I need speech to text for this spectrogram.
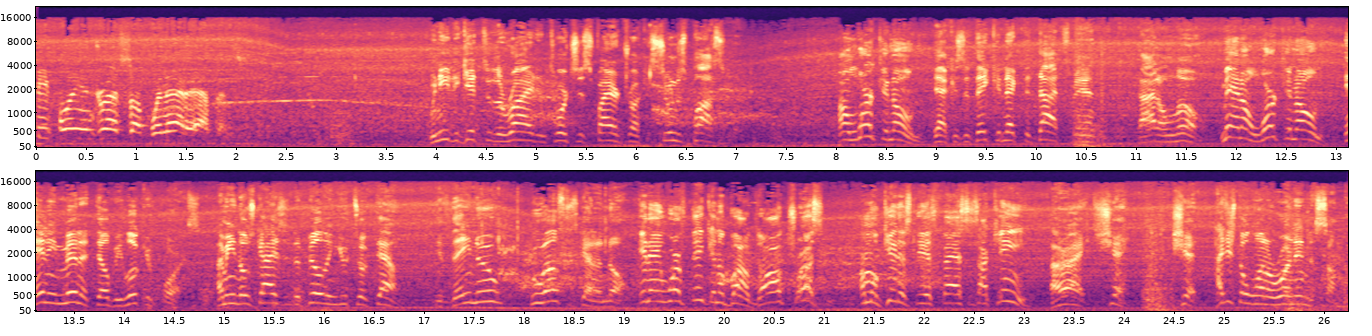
be playing dress up when that happens. We need to get to the ride and torch this fire truck as soon as possible. I'm working on it. Yeah, because if they connect the dots, man, I don't know. Man, I'm working on it. Any minute they'll be looking for us. I mean, those guys in the building you took down. If they knew, who else is gonna know? It ain't worth thinking about, dog. Trust me. I'm gonna get us there as fast as I can. All right, shit, shit. I just don't want to run into something.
